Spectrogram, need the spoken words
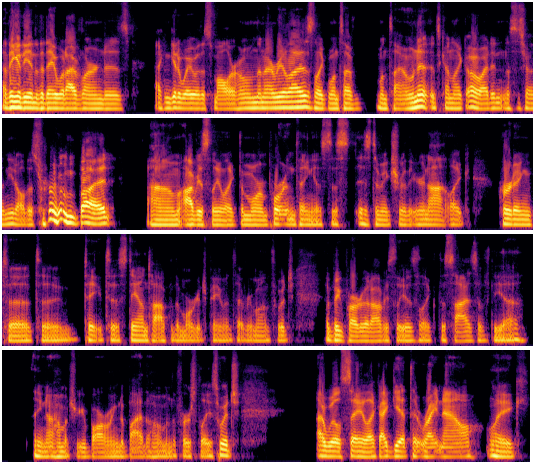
I think at the end of the day, what I've learned is I can get away with a smaller home than I realized. Like once I've once I own it, it's kind of like, oh, I didn't necessarily need all this room. but um, obviously, like the more important thing is to is to make sure that you're not like hurting to to take to stay on top of the mortgage payments every month. Which a big part of it, obviously, is like the size of the uh, you know how much are you borrowing to buy the home in the first place. Which I will say, like I get that right now, like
